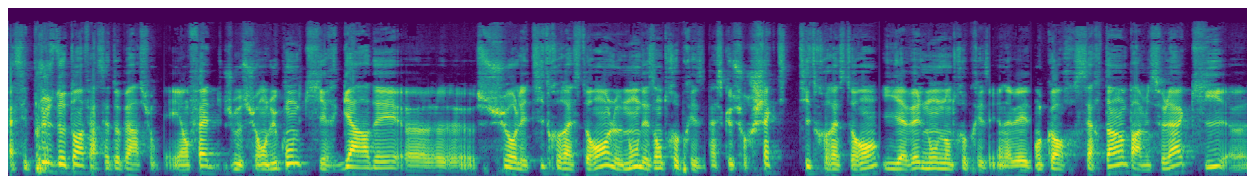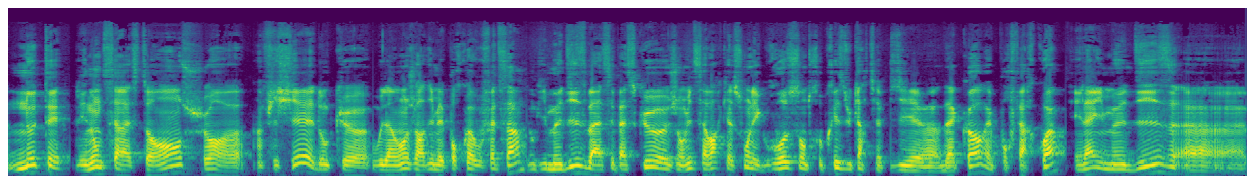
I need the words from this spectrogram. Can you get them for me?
passaient plus de temps à faire cette opération. Et en fait, je me suis rendu compte qu'ils regardaient euh, sur les titres restaurants le nom des entreprises parce que sur chaque titre restaurant, il y avait le nom de l'entreprise. Il y en avait encore certains parmi ceux-là qui euh, notaient les noms de ces restaurants sur euh, un fichier. Et donc, euh, au bout d'un moment, je leur dis mais pourquoi vous faites ça? Donc ils me disent bah c'est parce que j'ai envie de savoir quelles sont les grosses entreprises du quartier. Je dis euh, d'accord. Et pour faire quoi? Et là ils me disent euh,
